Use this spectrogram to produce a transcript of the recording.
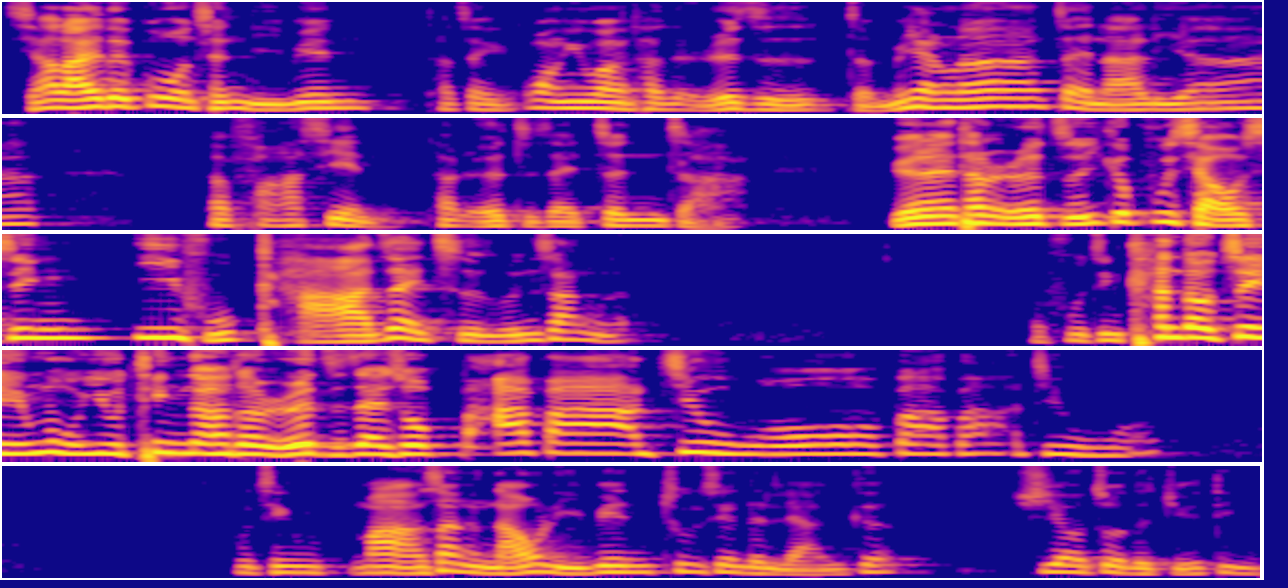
下来的过程里面。他再望一望他的儿子怎么样了，在哪里啊？他发现他的儿子在挣扎，原来他的儿子一个不小心，衣服卡在齿轮上了。父亲看到这一幕，又听到他儿子在说：“爸爸救我，爸爸救我。”父亲马上脑里面出现了两个需要做的决定，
